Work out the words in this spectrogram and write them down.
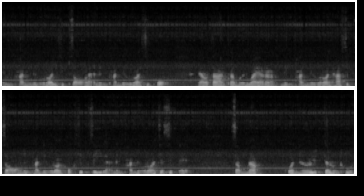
1,122 และ 1,116 แนวต้านประเมินไว้ระดับ 1,152 1,164 และ 1,171 สำหรับกลยุทธ์การลงทุน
